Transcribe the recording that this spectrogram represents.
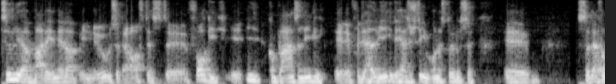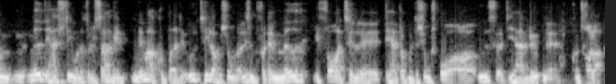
tidligere var det netop en øvelse, der oftest øh, foregik øh, i compliance legal, øh, for der havde vi ikke det her system understøttelse. Øh, så derfor med det her systemunderstøttelse, så har vi nemmere kunne brede det ud til hele organisationen og ligesom få dem med i forhold til øh, det her dokumentationsspor og udføre de her løbende kontroller.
